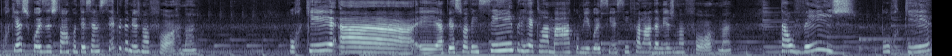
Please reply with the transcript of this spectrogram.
Porque as coisas estão acontecendo sempre da mesma forma. Porque a, é, a pessoa vem sempre reclamar comigo assim, assim, falar da mesma forma. Talvez porque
